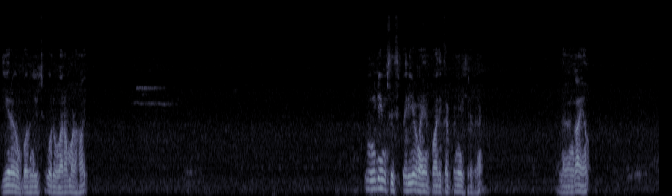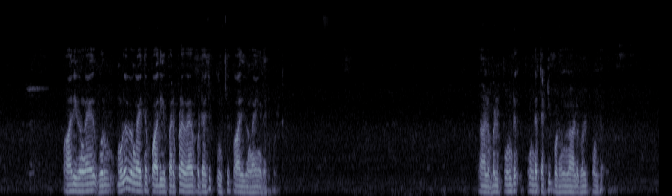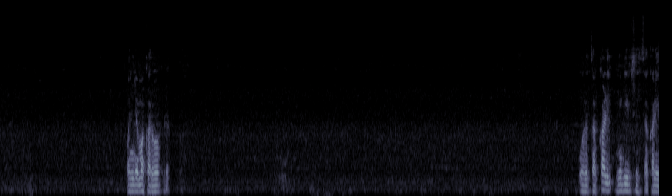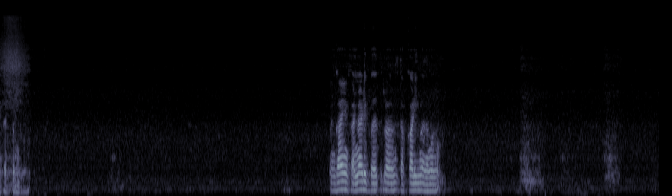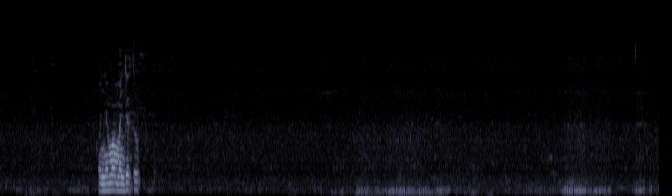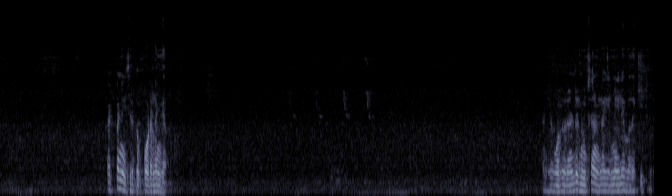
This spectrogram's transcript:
ஜீரகம் பொறிஞ்சிச்சு ஒரு வரமிளகாய். மீடியம் சைஸ் பெரிய வெங்காயம் பாதி கட் பண்ணி வச்சுருக்கிறேன். அந்த வெங்காயம். பாதி வெங்காயம் ஒரு முழு வெங்காயத்தை பாதி பருப்பில் வேகப்பட்டாச்சு மிச்சம் பாதி வெங்காயம் இதில் போட்டு நாலு பல் பூண்டு பூண்டை தட்டி போடணும் நாலு பல் பூண்டு. கொஞ்சமாக கருவேப்பிலை. ஒரு தக்காளி மீடியம் சைஸ் தக்காளியை கட் பண்ணிக்கணும் வெங்காயம் கண்ணாடி பதத்தில் வரும் தக்காளியும் வதங்கணும். கொஞ்சமாக மஞ்சத்தூள். கட் பண்ணி வச்சுருக்க புடலைங்க. ஒரு ரெண்டு நிமிஷம் நல்லா எண்ணெயிலே வதக்கிட்டு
